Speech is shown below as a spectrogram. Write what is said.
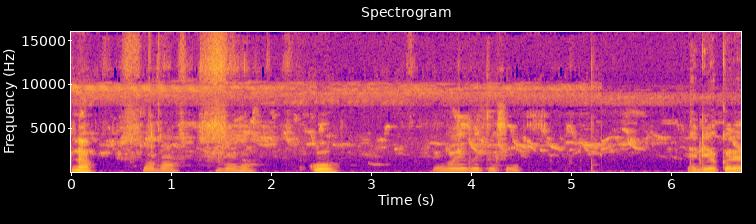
না কেডা দেখো। কো। ওই কইতেছি এডিও করে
